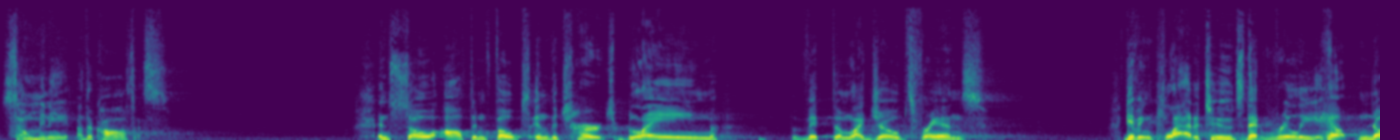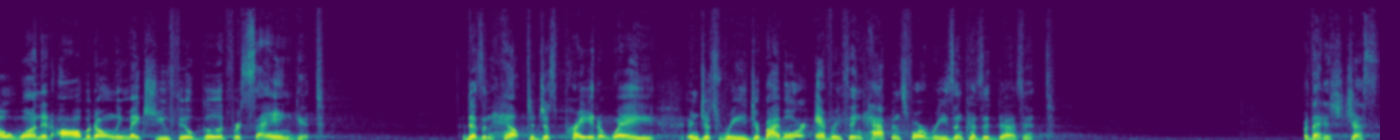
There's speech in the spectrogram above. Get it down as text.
So many other causes. And so often, folks in the church blame the victim like Job's friends, giving platitudes that really help no one at all, but only makes you feel good for saying it. It doesn't help to just pray it away and just read your Bible or everything happens for a reason because it doesn't. Or that it's just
